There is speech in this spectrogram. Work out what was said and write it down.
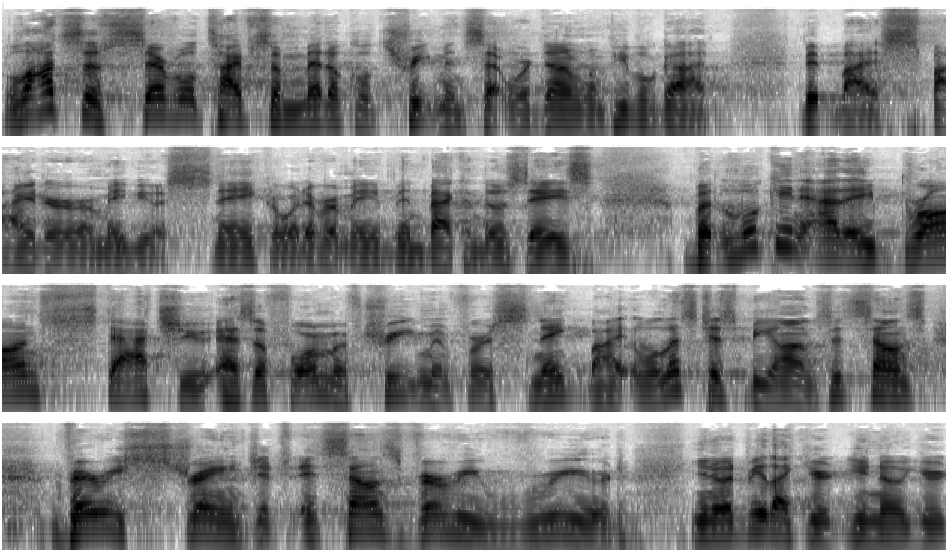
lots of several types of medical treatments that were done when people got bit by a spider or maybe a snake or whatever it may have been back in those days. But looking at a bronze statue as a form of treatment for a snake bite, well, let's just be honest. It sounds very strange. It, it sounds very weird. You know, it'd be like your, you know, your,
